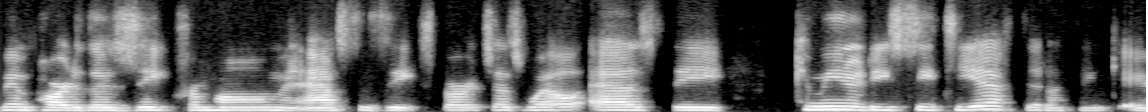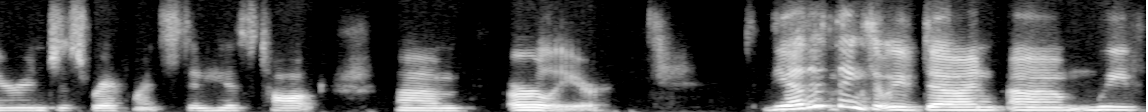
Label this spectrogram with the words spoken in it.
been part of those Zeek from home and Ask the Zeek experts, as well as the community CTF that I think Aaron just referenced in his talk um, earlier. The other things that we've done, um, we've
